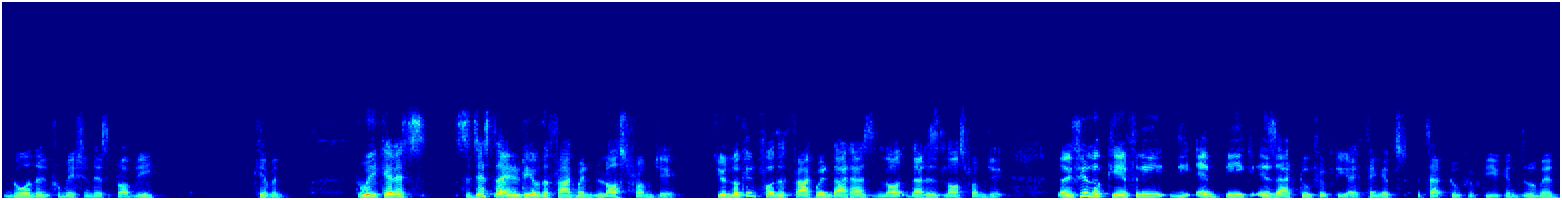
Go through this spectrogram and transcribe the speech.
No other information is probably given. तो वही कह रहे suggest the identity of the fragment lost from J. So you're looking for the fragment that has lo that is lost from J. Now, if you look carefully, the M peak is at 250. I think it's it's at 250. You can zoom in.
